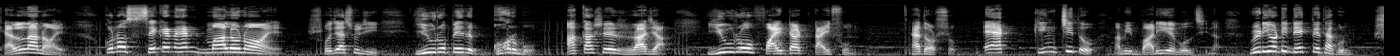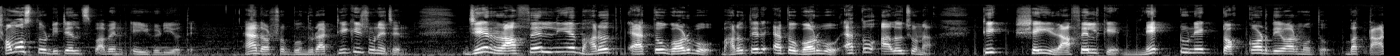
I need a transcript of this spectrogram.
খেলনা নয়, কোনো সেকেন্ড হ্যান্ড মালও নয়, সোজাসুজি ইউরোপের গর্ব, আকাশের রাজা ইউরো ফাইটার টাইফুন হ্যাঁ দর্শক এক কিঞ্চিতও আমি বাড়িয়ে বলছি না। ভিডিওটি দেখতে থাকুন। সমস্ত ডিটেলস পাবেন এই ভিডিওতে। হ্যাঁ দর্শক বন্ধুরা, ঠিকই শুনেছেন। যে রাফেল নিয়ে ভারত এত গর্ব, ভারতের এত গর্ব, এত আলোচনা, ঠিক সেই রাফেলকে নেক টু নেক টক্কর দেওয়ার মতো বা তার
